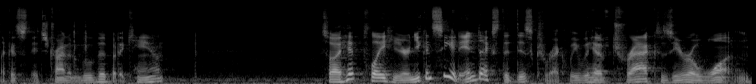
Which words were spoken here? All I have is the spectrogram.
Like it's, it's trying to move it, but it can't. So I hit play here, and you can see it indexed the disc correctly. We have track 01.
